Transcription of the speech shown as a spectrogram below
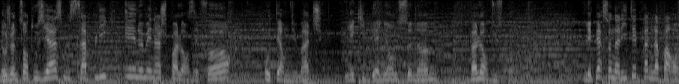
Nos jeunes s'enthousiasment, s'appliquent et ne ménagent pas leurs efforts. Au terme du match, L'équipe gagnante se nomme Valeur du sport. Les personnalités prennent la parole.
